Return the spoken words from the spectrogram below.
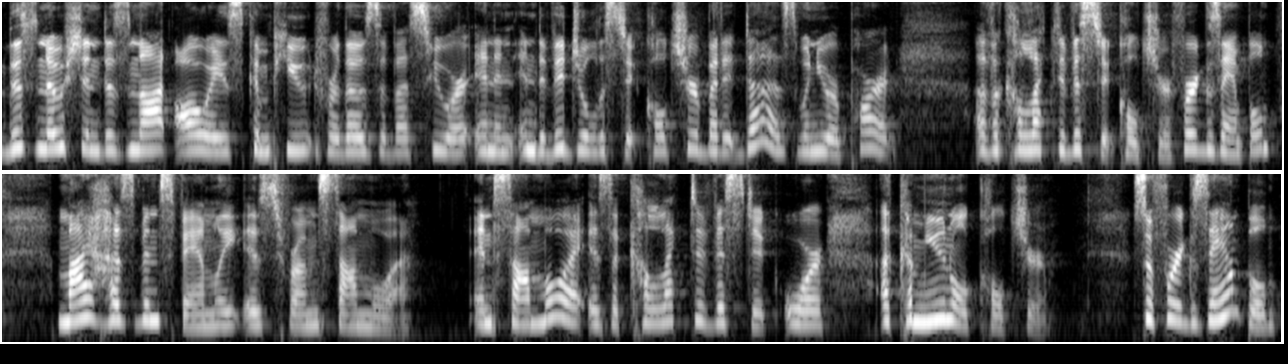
This notion does not always compute for those of us who are in an individualistic culture, but it does when you're part of a collectivistic culture. For example, my husband's family is from Samoa, and Samoa is a collectivistic or a communal culture. So, for example,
